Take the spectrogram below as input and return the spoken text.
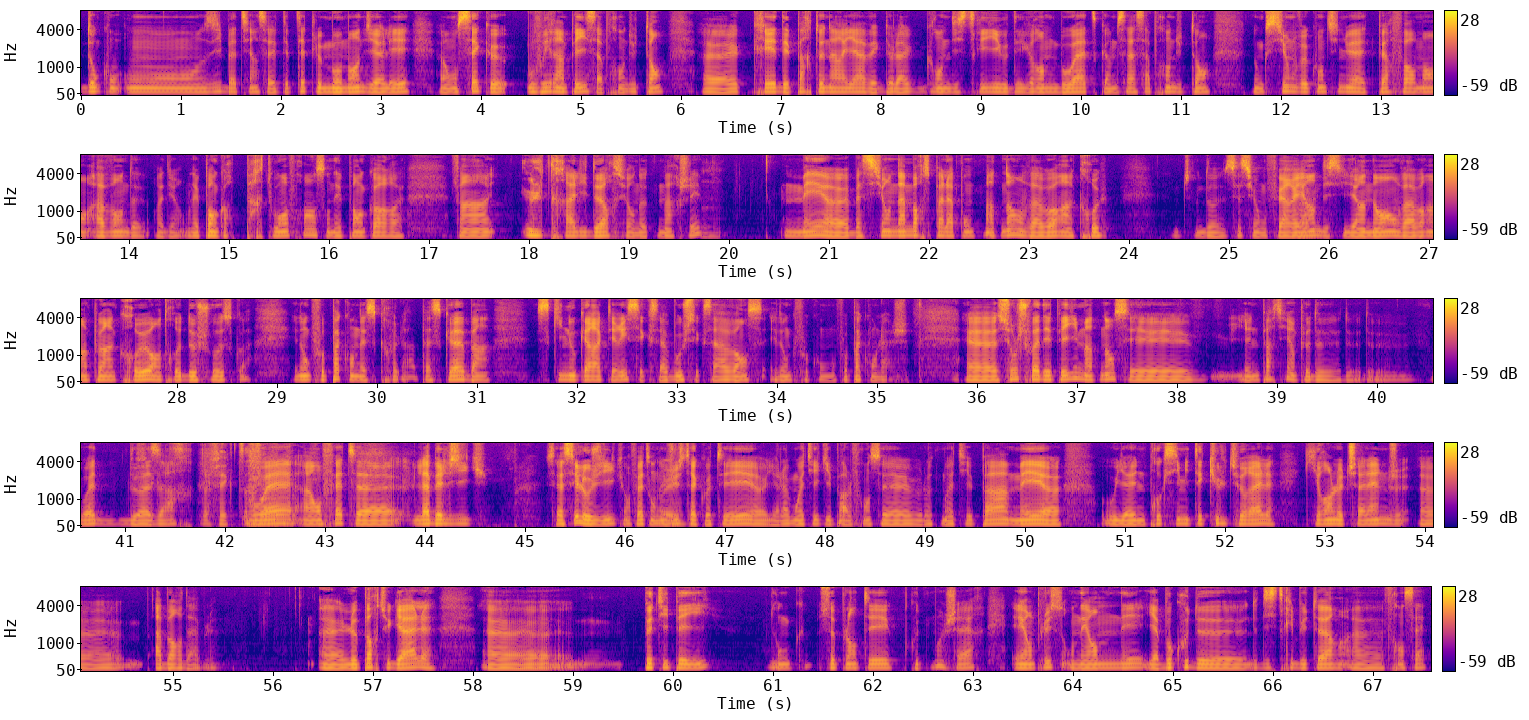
donc, on, on se dit, bah tiens, ça a été peut-être le moment d'y aller. Euh, on sait que ouvrir un pays, ça prend du temps. Euh, créer des partenariats avec de la grande distrie ou des grandes boîtes comme ça, ça prend du temps. Donc, si on veut continuer à être performant avant de, on va dire, on n'est pas encore partout en France, on n'est pas encore, euh, enfin, ultra leader sur notre marché. Mhm. Mais euh, bah, si on n'amorce pas la pompe maintenant, on va avoir un creux. Sais, si on fait rien, d'ici un an, on va avoir un peu un creux entre deux choses. Quoi. Et donc, faut pas qu'on ait ce creux-là. Parce que ben, ce qui nous caractérise, c'est que ça bouge, c'est que ça avance. Et donc, il faut qu'on faut pas qu'on lâche. Euh, sur le choix des pays, maintenant, c'est il y a une partie un peu de, de, de- ouais, de hasard. D'affect. Ouais, en fait, euh, la Belgique, c'est assez logique. En fait, on est juste à côté. euh, Il y a la moitié qui parle français, l'autre moitié pas. Mais euh, où il y a une proximité culturelle qui rend le challenge euh, abordable. Le Portugal, petit pays. Donc, se planter coûte moins cher. Et en plus, on est emmené. Il y a beaucoup de, de distributeurs français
